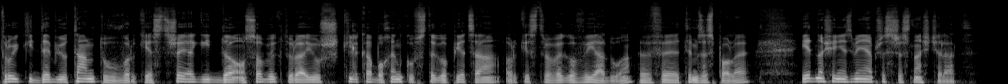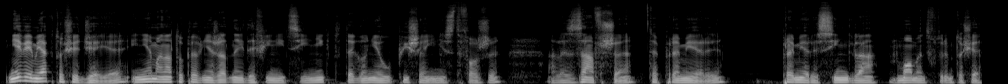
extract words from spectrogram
trójki debiutantów w orkiestrze, jak i do osoby, która już kilka bochenków z tego pieca orkiestrowego wyjadła w tym zespole. Jedno się nie zmienia przez 16 lat. Nie wiem, jak to się dzieje i nie ma na to pewnie żadnej definicji. Nikt tego nie upisze i nie stworzy, ale zawsze te premiery, premiery singla, moment, w którym to się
